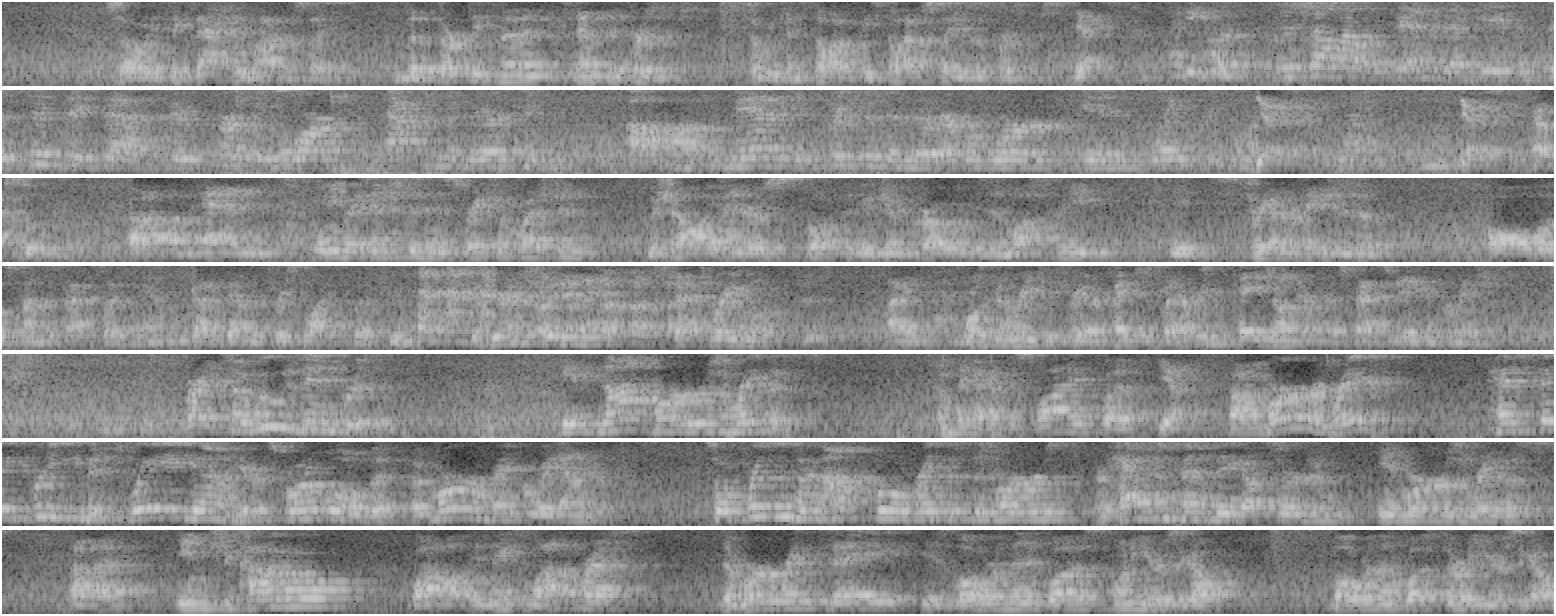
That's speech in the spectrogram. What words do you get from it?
So it's exactly modern slavery. The 13th Amendment exempted prisoners, so we can still have, we still have slaves as prisoners. Yes. I think it was Michelle Alexander that gave the statistic that there's currently more African American uh, men in prison than there ever were in slavery. Yes. Yeah. Yes, absolutely. Um, and anybody's interested in this racial question, Michelle Alexander's book, The New Jim Crow, is a must-read. It's 300 pages of all those kinds of facts. I've got it down to three slides, but if, you, if you're interested in it, that's where you look. I wasn't going to read you 300 pages, but every page on there has fascinating information. All right, so who's in prison? It's not murderers and rapists. I don't think I have the slide, but yeah. Uh, murder and rape has stayed pretty even. It's way down here. It's going up a little bit, but murder and rape are way down here. So prisons are not full of rapists and murderers. There hasn't been a big upsurge in, in murderers and rapists. Uh, in Chicago, while it makes a lot of press, the murder rate today is lower than it was 20 years ago, lower than it was 30 years ago.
